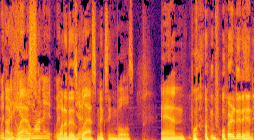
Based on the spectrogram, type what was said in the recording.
with a the glass, handle on it. with- one of those yeah. glass mixing bowls, and poured it in.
